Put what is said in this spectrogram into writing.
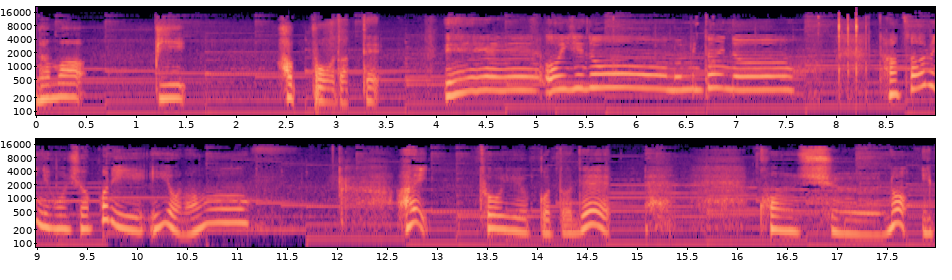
生火発泡だって。えー、おいしそう飲みたいな炭酸ある日本酒やっぱりいいよなはい。ということで今週のいっ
